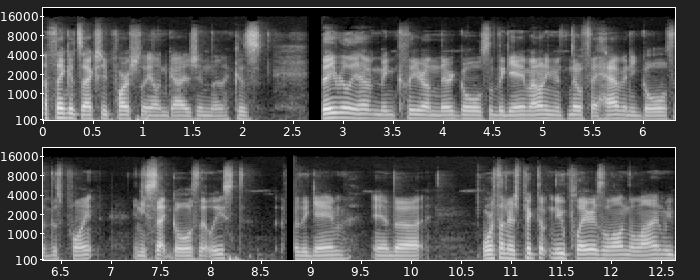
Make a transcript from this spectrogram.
I think it's actually partially on Gaijin though, because they really haven't been clear on their goals of the game. I don't even know if they have any goals at this point, any set goals at least for the game. And uh, War Thunder's picked up new players along the line. We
